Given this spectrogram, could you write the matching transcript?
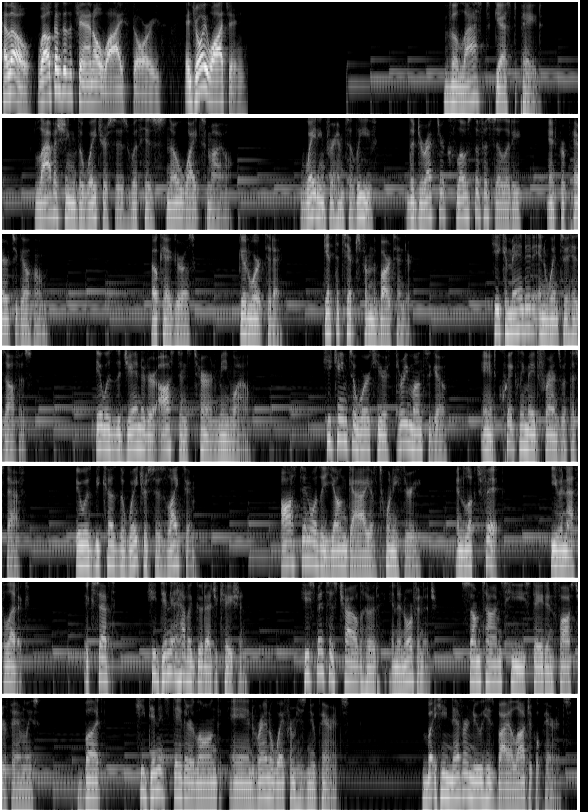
Hello, welcome to the channel Wise Stories. Enjoy watching. The last guest paid, lavishing the waitresses with his snow white smile. Waiting for him to leave, the director closed the facility and prepared to go home. Okay, girls, good work today. Get the tips from the bartender. He commanded and went to his office. It was the janitor Austen's turn, meanwhile. He came to work here three months ago and quickly made friends with the staff. It was because the waitresses liked him. Austen was a young guy of 23 and looked fit, even athletic. Except, he didn't have a good education. He spent his childhood in an orphanage. Sometimes he stayed in foster families, but he didn't stay there long and ran away from his new parents. But he never knew his biological parents.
